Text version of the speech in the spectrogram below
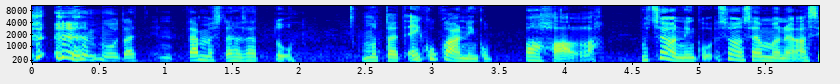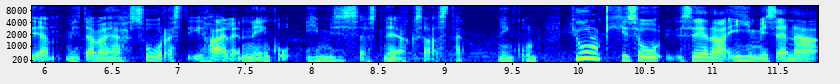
muuta. Tämmöistähän sattuu. Mutta et ei kukaan niin kuin pahalla. Mutta se on, niinku, se on semmoinen asia, mitä mä ihan suuresti ihailen niinku ihmisissä, jos ne jaksaa sitä niinku julkisuusena ihmisenä,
